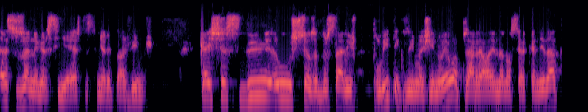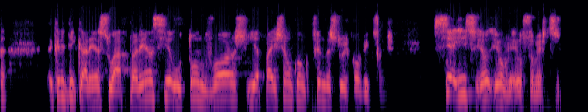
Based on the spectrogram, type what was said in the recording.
a Susana Garcia, esta senhora que nós vimos, queixa-se de os seus adversários políticos, imagino eu, apesar dela ainda não ser candidata, criticarem a sua aparência, o tom de voz e a paixão com que defende as suas convicções. Se é isso, eu, eu, eu sobre estes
